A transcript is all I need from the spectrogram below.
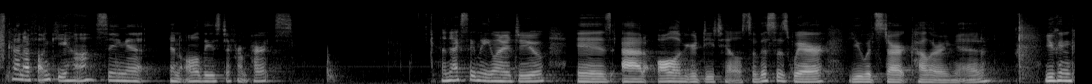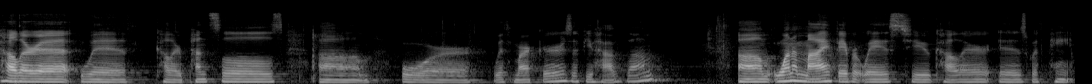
It's kind of funky, huh? Seeing it in all these different parts. The next thing that you want to do is add all of your details. So this is where you would start coloring it. You can color it with colored pencils um, or with markers if you have them. Um, one of my favorite ways to color is with paint.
